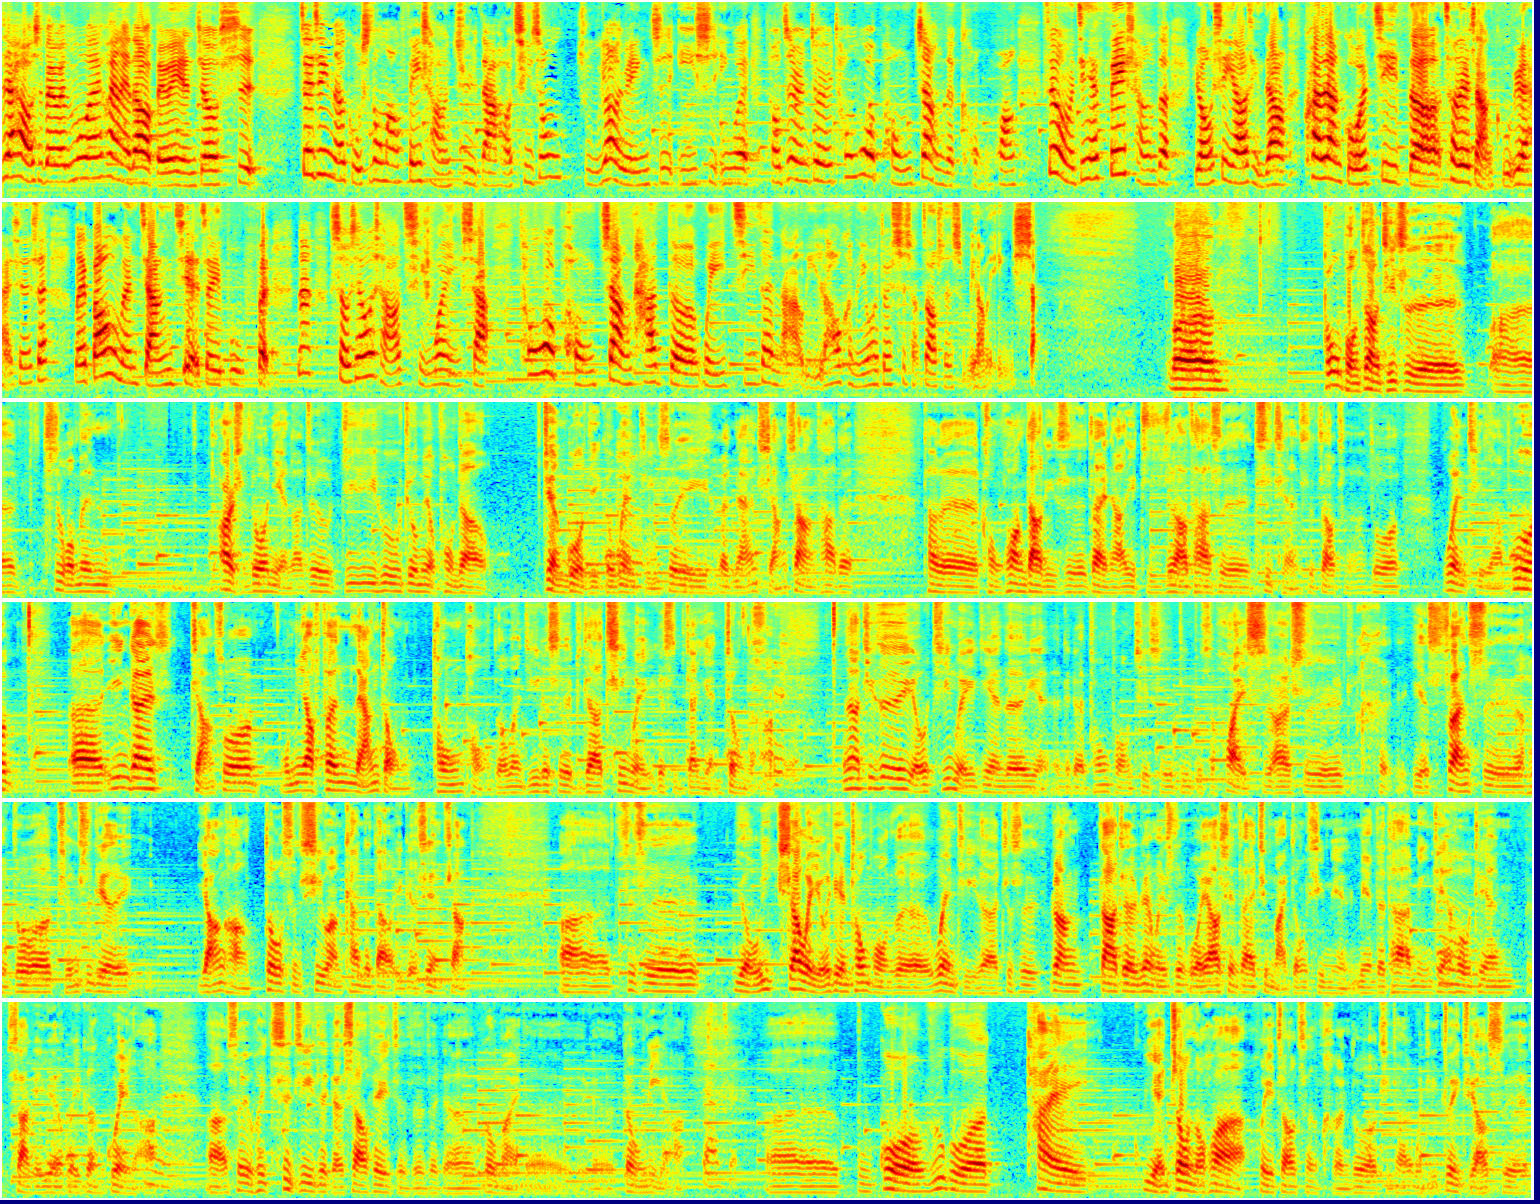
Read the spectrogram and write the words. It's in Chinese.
大家好，我是北威的莫威，欢迎来到北威研究室。最近呢，股市动荡非常巨大哈，其中主要原因之一是因为投资人对于通货膨胀的恐慌，所以我们今天非常的荣幸邀请到快量国际的策略长古月海先生来帮我们讲解这一部分。那首先我想要请问一下，通货膨胀它的危机在哪里？然后可能又会对市场造成什么样的影响？呃，通膨胀其实呃是我们。二十多年了，就几乎就没有碰到见过的一个问题，所以很难想象它的它的恐慌到底是在哪里。只知道它是之前是造成很多问题了。不过，呃，应该讲说我们要分两种通膨的问题，一个是比较轻微，一个是比较严重的啊。那其实有轻微一点的也那个通膨，其实并不是坏事，而是很也算是很多全世界的央行都是希望看得到一个现象，啊，就是有一稍微有一点通膨的问题了，就是让大家认为是我要现在去买东西，免免得它明天、后天、下个月会更贵了啊，啊，所以会刺激这个消费者的这个购买的这个动力啊。了解。呃，不过如果太严重的话，会造成很多其他的问题。最主要是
